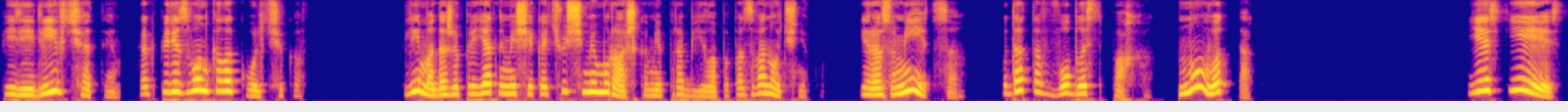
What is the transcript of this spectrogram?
переливчатым, как перезвон колокольчиков. Клима даже приятными щекочущими мурашками пробила по позвоночнику. И, разумеется, куда-то в область паха. Ну, вот так. «Есть, есть!»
